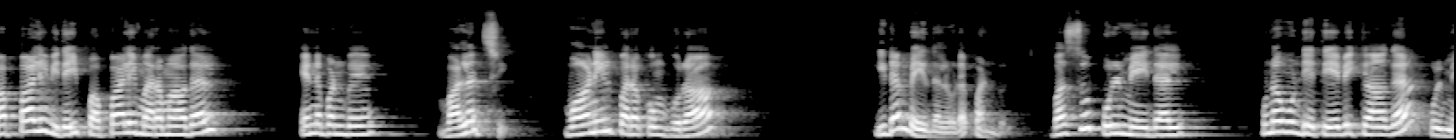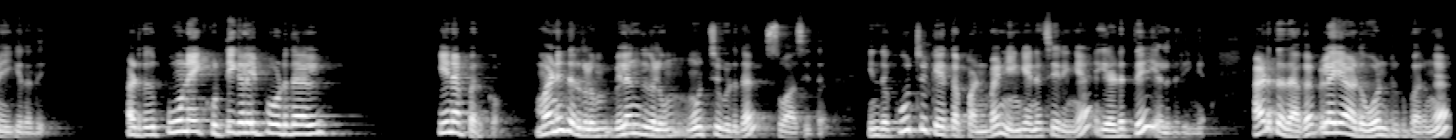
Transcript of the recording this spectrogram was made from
பப்பாளி விதை பப்பாளி மரமாதல் என்ன பண்பு? வளர்ச்சி. வானில் பறக்கும் புறா இடம்பெயர்தலோட பண்பு. பசு புல் மேய்தல் உணவுண்டிய தேவைக்காக புல் மேய்கிறது. அடுத்தது பூனை குட்டிகளை போடுதல் இனப்பெருக்கம். மனிதர்களும் விலங்குகளும் மூச்சு விடுதல் சுவாசித்தல். இந்த கூற்றுக்கேற்ற பண்பை நீங்கள் என்ன செய்கிறீங்க எடுத்து எழுதுறீங்க. அடுத்ததாக விளையாடுவோன்னு இருக்கு பாருங்கள்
